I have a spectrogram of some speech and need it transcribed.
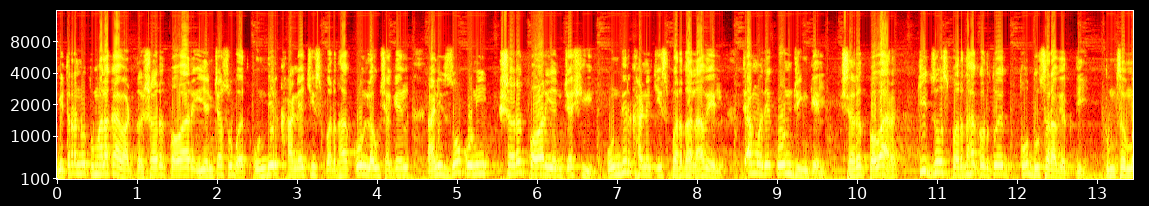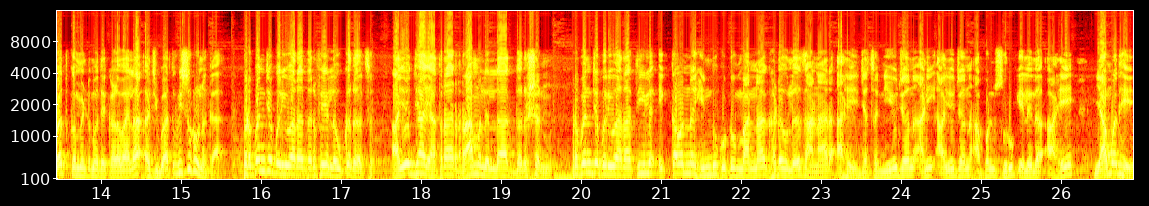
मित्रांनो तुम्हाला काय वाटतं? शरद पवार यांच्यासोबत उंदीर खाण्याची स्पर्धा कोण लावू शकेल? आणि जो कोणी शरद पवार यांच्याशी उंदीर खाण्याची स्पर्धा लावेल त्यामध्ये कोण जिंकेल? शरद पवार की जो स्पर्धा करतोय तो दुसरा व्यक्ती. तुमचं मत कमेंटमध्ये कळवायला अजिबात विसरू नका. प्रपंच परिवारातर्फे लवकरच अयोध्या यात्रा रामलल्ला दर्शन. प्रपंच परिवारातील एकावन्न हिंदू कुटुंबांना घडवलं जाणार आहे ज्याचं नियोजन आणि आयोजन आपण सुरू केलेलं आहे. यामध्ये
